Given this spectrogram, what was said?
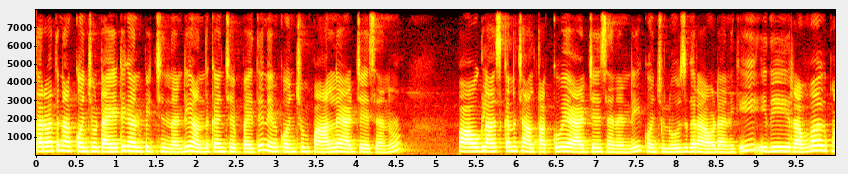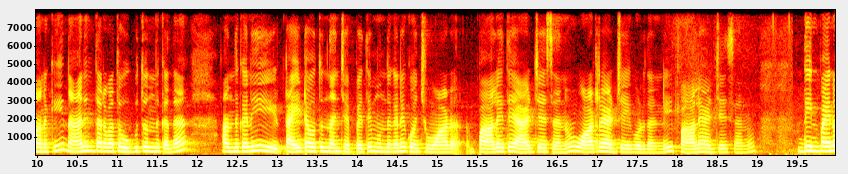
తర్వాత నాకు కొంచెం టైట్గా అనిపించిందండి. అందుకని చెప్పి అయితే నేను కొంచెం పాలని యాడ్ చేశాను. పావు గ్లాస్ కన్నా చాలా తక్కువే యాడ్ చేశానండి. కొంచెం లూజ్గా రావడానికి. ఇది రవ్వ మనకి నానిన తర్వాత ఉబ్బుతుంది కదా అందుకని టైట్ అవుతుందని చెప్పి అయితే ముందుగానే కొంచెం వా పాలైతే యాడ్ చేశాను. వాటర్ యాడ్ చేయకూడదండి పాలు యాడ్ చేశాను. దీనిపైన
